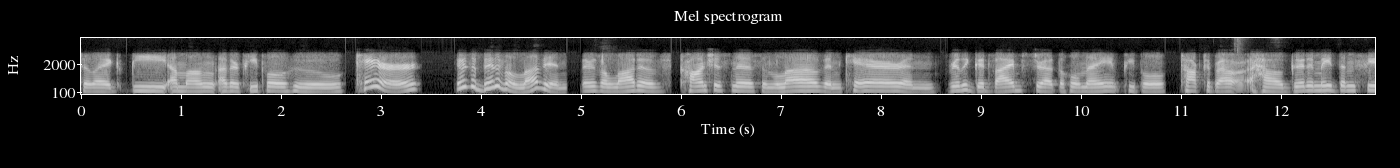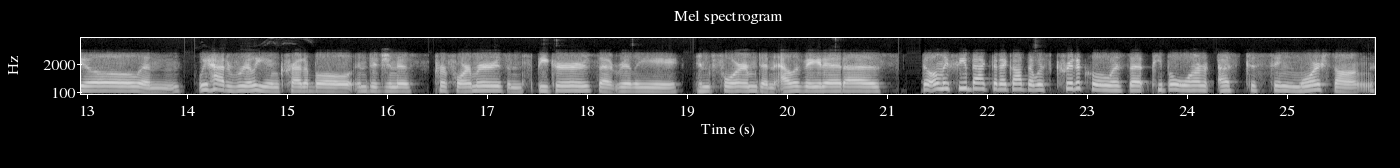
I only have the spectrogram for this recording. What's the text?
to like be among other people who care there's a bit of a love in. There's a lot of consciousness and love and care and really good vibes throughout the whole night. People talked about how good it made them feel. And we had really incredible Indigenous performers and speakers that really informed and elevated us. The only feedback that I got that was critical was that people want us to sing more songs.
